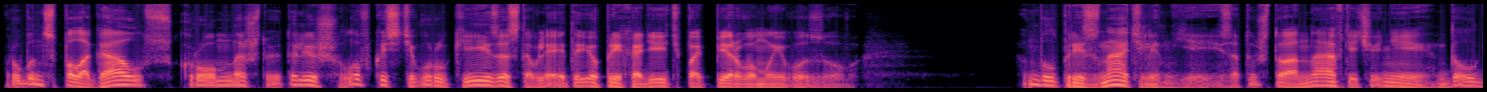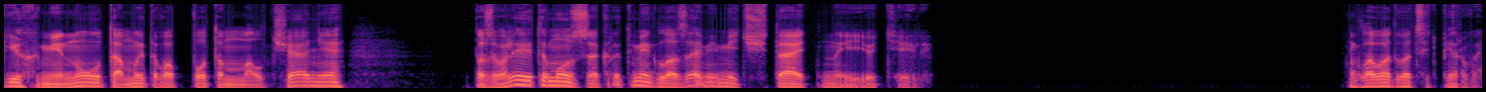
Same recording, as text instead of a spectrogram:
Рубенс полагал скромно, что это лишь ловкость его руки заставляет ее приходить по первому его зову. Он был признателен ей за то, что она в течение долгих минут омытого потом молчания — позволяет ему с закрытыми глазами мечтать на ее теле. Глава 21.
